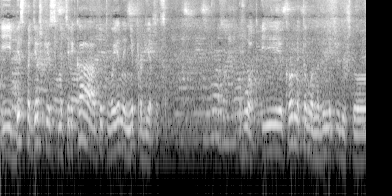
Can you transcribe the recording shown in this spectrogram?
И без поддержки с материка тут военные не продержатся. Вот. И кроме того, надо иметь в виду, что,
